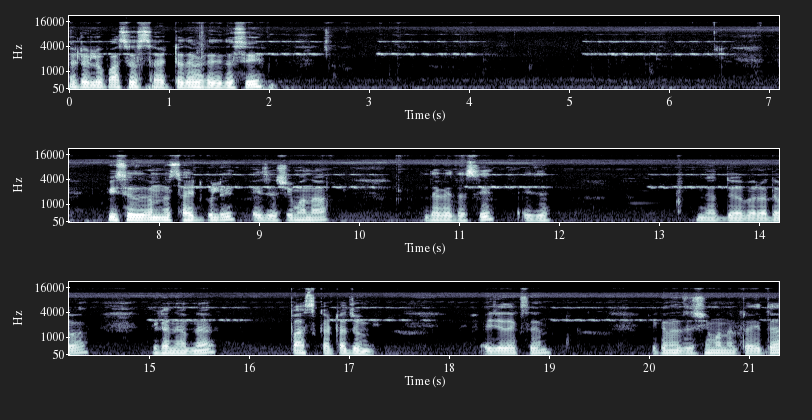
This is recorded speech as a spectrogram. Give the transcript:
এটা হলো পাশের সাইডটা দেখা দিতেছি। পিছে যে আপনার সাইডগুলি, এই যে সীমানা দেখাইতেছি, এই যে বেড়া দেওয়া, এখানে আপনার পাঁচ কাটা জমি। এই যে দেখছেন, এখানে যে সীমানাটা এটা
